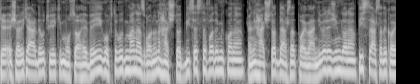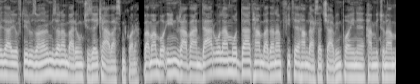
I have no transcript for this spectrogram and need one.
که اشاره کرده بود توی یک مصاحبه ای گفته بود من از قانون 80 20 استفاده می‌کنم. یعنی 80 درصد پایبندی به رژیم دارم. 20 درصد کالری دریافتی روزانه رو می‌ذارم برای اون چیزایی که هوس می‌کنم. و من با این روند در بلند مدت هم بدنم fit ه هم درصد چربیم پایینه هم می‌تونم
